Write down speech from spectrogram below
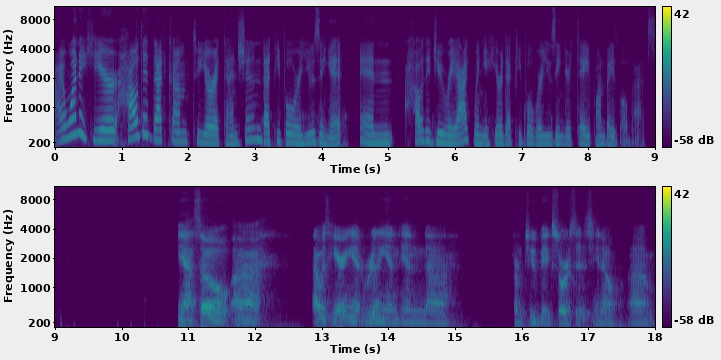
I want to hear how did that come to your attention that people were using it and how did you react when you hear that people were using your tape on baseball bats? Yeah, so uh, I was hearing it really in in uh, from two big sources. You know, um,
